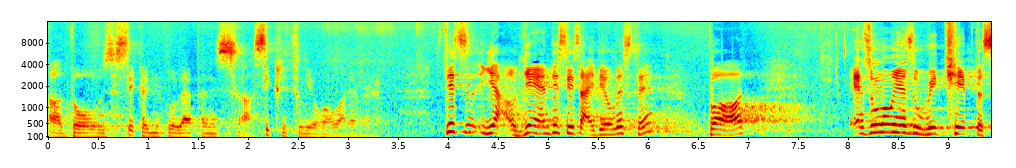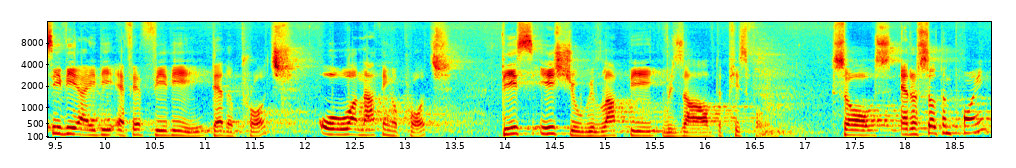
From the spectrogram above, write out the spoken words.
uh, those secret nuclear weapons uh, secretly or whatever. This, yeah, again, this is idealistic, but as long as we keep the CVID, FFVD, that approach, or nothing approach, this issue will not be resolved peacefully. So at a certain point,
